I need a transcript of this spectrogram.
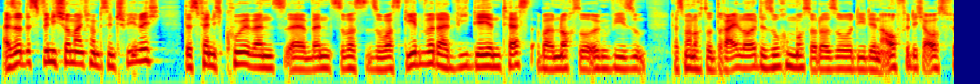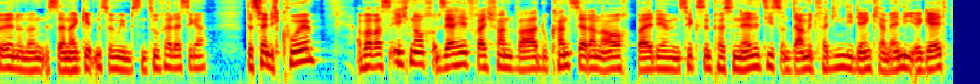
also das finde ich schon manchmal ein bisschen schwierig. Das fände ich cool, wenn es äh, sowas, sowas geben würde, halt wie den Test, aber noch so irgendwie so, dass man noch so drei Leute suchen muss oder so, die den auch für dich ausfüllen und dann ist dein Ergebnis irgendwie ein bisschen zuverlässiger. Das fände ich cool. Aber was ich noch sehr hilfreich fand, war, du kannst ja dann auch bei den 16 Personalities und damit verdienen die, denke ich, am Ende ihr Geld.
